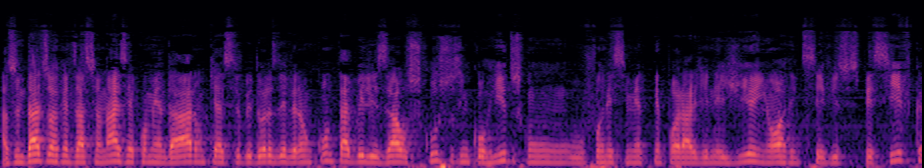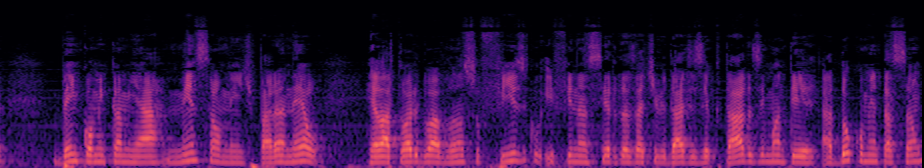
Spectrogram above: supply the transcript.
As unidades organizacionais recomendaram que as distribuidoras deverão contabilizar os custos incorridos com o fornecimento temporário de energia em ordem de serviço específica, bem como encaminhar mensalmente para a ANEL relatório do avanço físico e financeiro das atividades executadas e manter a documentação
